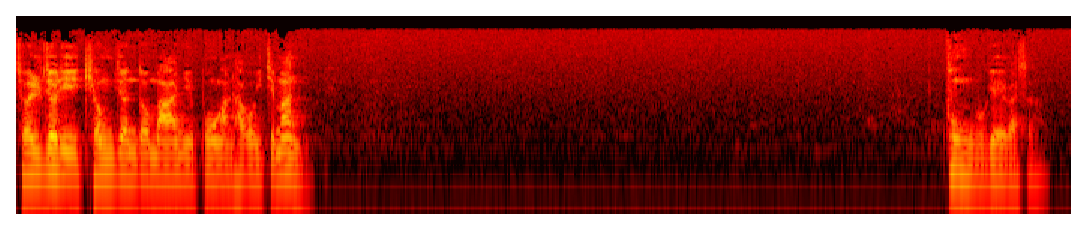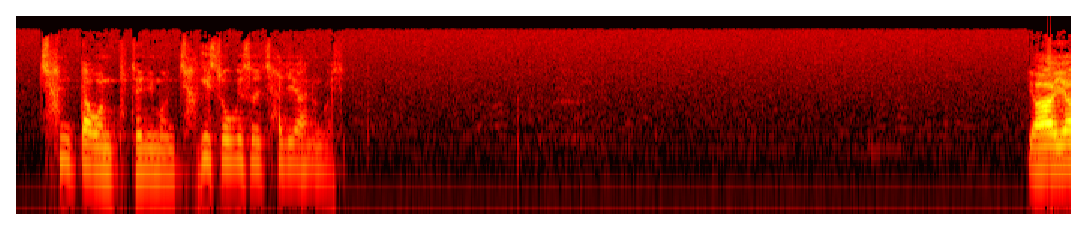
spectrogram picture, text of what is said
절절히 경전도 많이 봉안하고 있지만 궁극에 가서 참다운 부처님은 자기 속에서 찾아야 하는 것입니다. 야야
